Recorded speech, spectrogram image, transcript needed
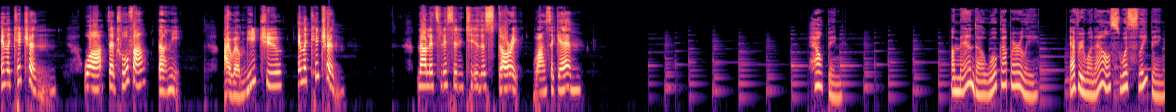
in the kitchen. 我在厨房等你。I will meet you in the kitchen. Now let's listen to the story once again. Helping. Amanda woke up early. Everyone else was sleeping.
